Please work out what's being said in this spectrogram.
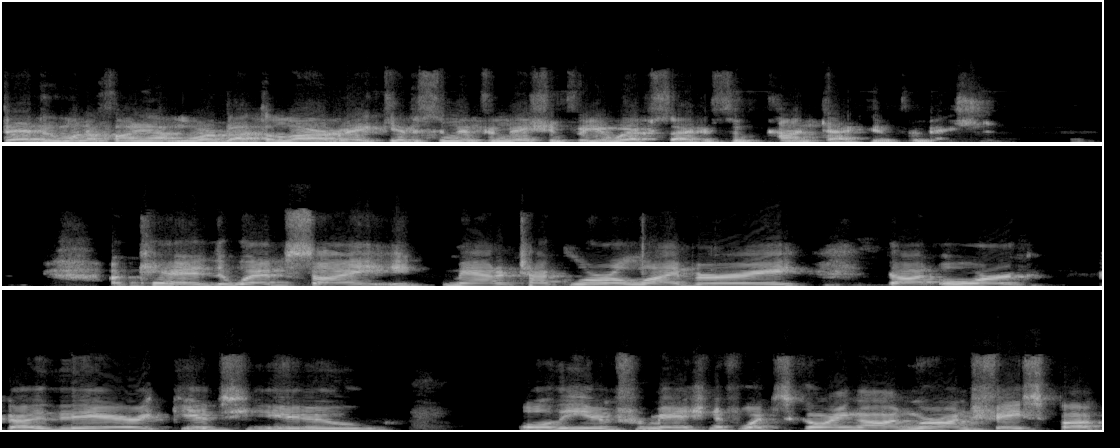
Bev, if you want to find out more about the library, give us some information for your website or some contact information. Okay, the website, Mattituck Laurel Library.org. Go there, it gives you all the information of what's going on. We're on Facebook.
